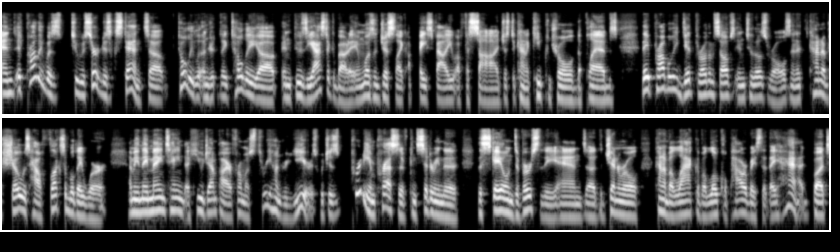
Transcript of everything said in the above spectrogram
and it probably was to a certain extent uh, totally under, like totally uh, enthusiastic about it. And wasn't just like a face value a facade just to kind of keep control of the plebs. They probably did throw themselves into those roles and it kind of shows how flexible they were. I mean they maintained a huge empire for almost 300 years which is pretty impressive considering the the scale and diversity and uh, the general kind of a lack of a local power base that they had. But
